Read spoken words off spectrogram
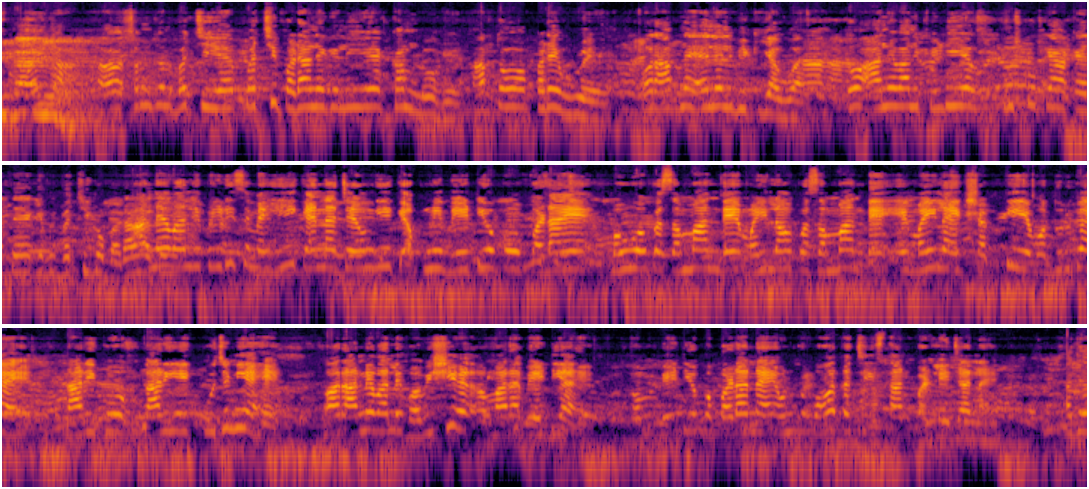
महिला, समझो बच्ची है बच्ची पढ़ाने के लिए कम लोग हैं। आप तो पढ़े हुए हैं और आपने एल एलएलबी किया हुआ हाँ, है हाँ। तो आने वाली पीढ़ी है उसको क्या कहते हैं कि बच्ची को पढ़ाना आने वाली पीढ़ी से मैं यही कहना चाहूँगी कि अपनी बेटियों को पढ़ाए बहुओं को सम्मान दे महिलाओं को सम्मान दे। ये महिला एक शक्ति है वो दुर्गा है। नारी को नारी एक पूजनीय है। और आने वाले भविष्य हमारा बेटियाँ है। तो हमें बेटियों को पढ़ाना है उनको बहुत अच्छे स्थान पर ले जाना है આજે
